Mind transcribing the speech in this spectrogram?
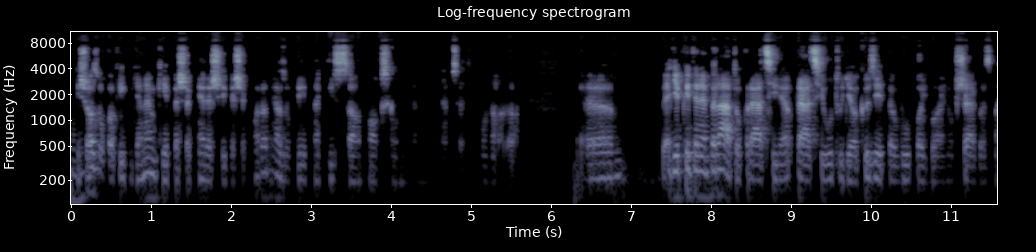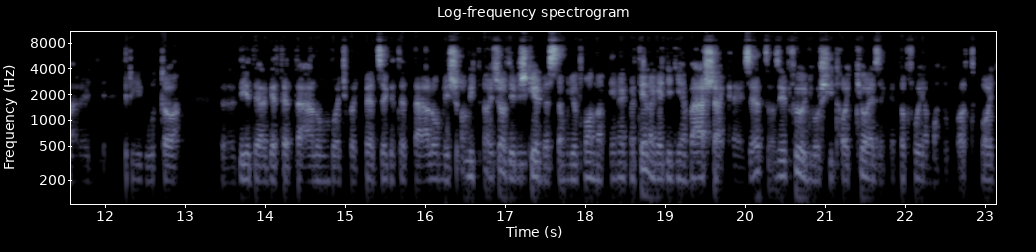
mm. és azok, akik ugye nem képesek nyereségesek maradni, azok lépnek vissza maximum ilyen nemzeti vonalra. Egyébként én ebben látok rációt, ugye a közép-európai bajnokság az már egy, egy régóta dédelgetett álom, vagy, vagy pedzegetett álom, és, amit, és azért is kérdeztem, hogy ott vannak ének, mert tényleg egy, egy ilyen válsághelyzet azért fölgyorsíthatja ezeket a folyamatokat, vagy,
